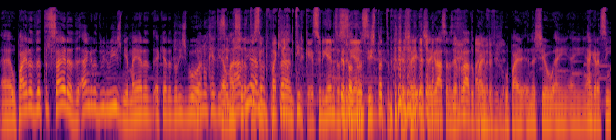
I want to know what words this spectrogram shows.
Ah, o pai era da terceira, de Angra do Heroísmo, e a mãe era, é que era de Lisboa. Eu não quero É dizer uma nada, estou açoriana, sempre para aqui a portanto. repetir que é açorianos, Eu só açorianos. trouxe isto para, porque achei, achei graça, mas é verdade. O Ai, pai, maravilha. o pai nasceu em, em Angra, sim.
